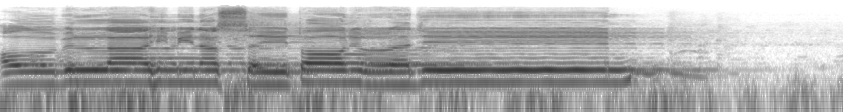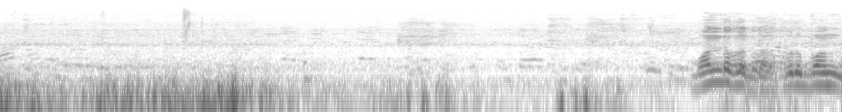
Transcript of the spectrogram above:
أعوذ بالله من الشيطان الرجيم বন্ধ কর দাও পুরো বন্ধ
